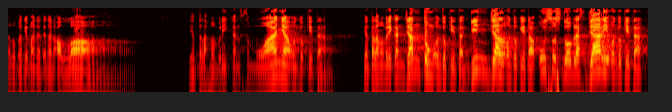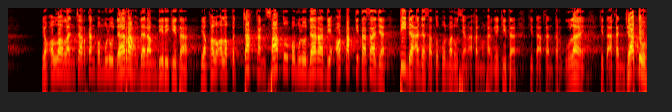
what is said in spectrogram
Lalu bagaimana dengan Allah? yang telah memberikan semuanya untuk kita yang telah memberikan jantung untuk kita ginjal untuk kita usus 12 jari untuk kita yang Allah lancarkan pembuluh darah dalam diri kita. Yang kalau Allah pecahkan satu pembuluh darah di otak kita saja tidak ada satupun manusia yang akan menghargai kita. Kita akan tergulai kita akan jatuh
